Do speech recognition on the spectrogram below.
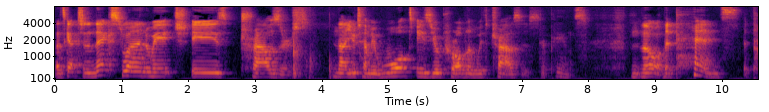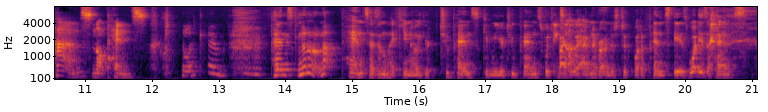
Let's get to the next one, which is trousers. Now you tell me what is your problem with trousers? they're pants. No, the pants. The pants, not pens. like um, him. Pence? No, no, no, not pence, as in like, you know, your two pence, give me your two pence, which, by the way, I've never understood what a pence is. What is a pence?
